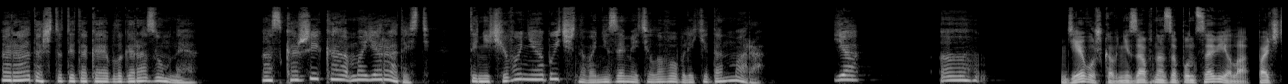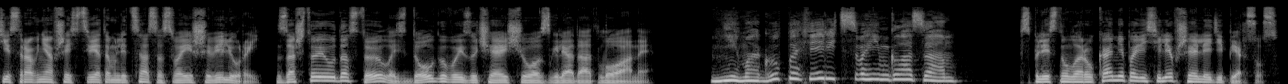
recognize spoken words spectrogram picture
Рада, что ты такая благоразумная. А скажи-ка, моя радость, ты ничего необычного не заметила в облике Данмара? Я... Э, Девушка внезапно запунцовела, почти сравнявшись цветом лица со своей шевелюрой, за что и удостоилась долгого изучающего взгляда от Луаны. «Не могу поверить своим глазам!» Всплеснула руками повеселевшая леди Персус.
